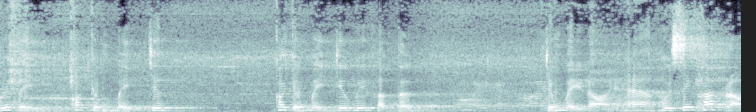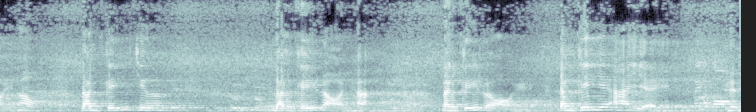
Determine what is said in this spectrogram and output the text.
Quý vị có chuẩn bị chưa? Có chuẩn bị chưa quý Phật tử? Chuẩn bị rồi ha thu xếp hết rồi không? Đăng ký chưa? Đăng ký rồi hả? Đăng ký rồi. Đăng ký với ai vậy?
